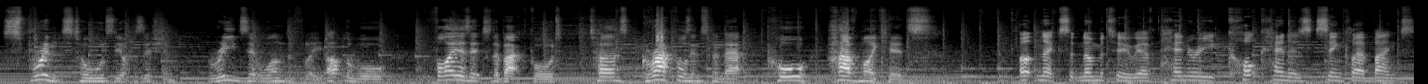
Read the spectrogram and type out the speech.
sprints towards the opposition, reads it wonderfully, up the wall, fires it to the backboard, turns, grapples into the net. Paul, have my kids. Up next at number 2 we have Henry Cockhenners Sinclair Banks.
